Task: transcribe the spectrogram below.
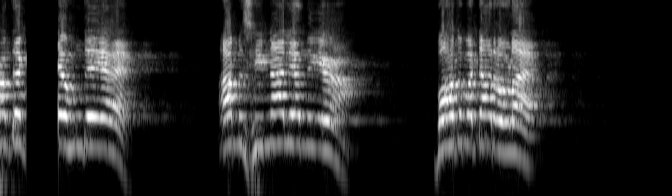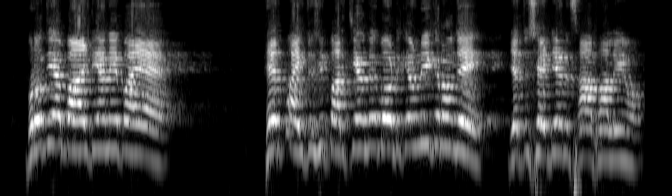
ਤੇ ਹੁੰਦੇ ਐ ਆ ਮਸ਼ੀਨਾਂ ਲਿਆਂਦੀਆਂ। ਬਹੁਤ ਵੱਡਾ ਰੋਲਾ ਹੈ। ਵਿਰੋਧੀਆਂ ਪਾਰਟੀਆਂ ਨੇ ਪਾਇਆ ਫਿਰ ਭਾਈ ਤੁਸੀਂ ਪਰਚਿਆਂ ਦੇ ਵੋਟ ਕਿਉਂ ਨਹੀਂ ਕਰਾਉਂਦੇ, ਜੇ ਤੁਸੀਂ ਐਡੇ ਇਨਸਾਫ ਵਾਲੇ ਹੋ?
